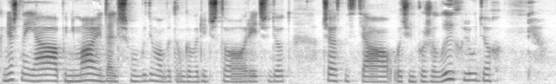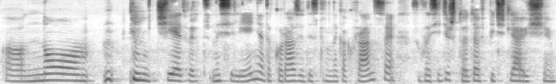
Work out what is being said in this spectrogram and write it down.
Конечно, я понимаю, и дальше мы будем об этом говорить, что речь идет в частности о очень пожилых людях, э, но четверть населения такой развитой страны, как Франция, согласитесь, что это впечатляющие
